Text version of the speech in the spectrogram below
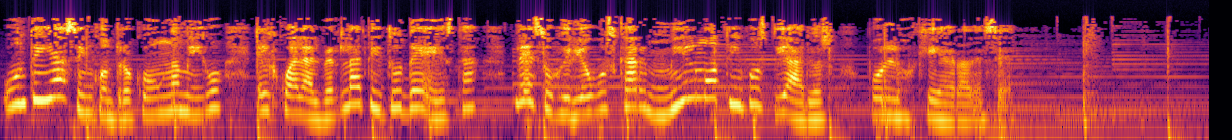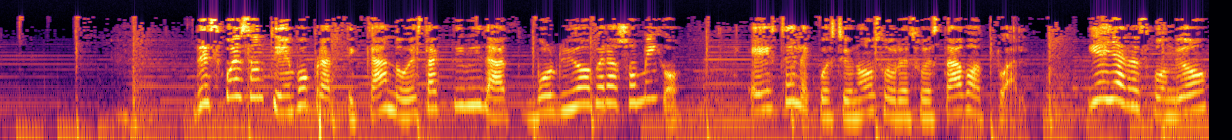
Un día se encontró con un amigo, el cual al ver la actitud de esta, le sugirió buscar mil motivos diarios por los que agradecer. Después de un tiempo practicando esta actividad, volvió a ver a su amigo. Este le cuestionó sobre su estado actual y ella respondió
